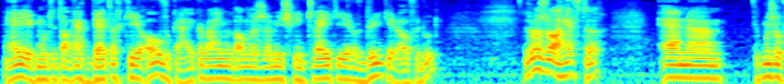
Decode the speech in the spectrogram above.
Nee, ik moet het dan echt 30 keer overkijken, waar iemand anders er misschien twee keer of drie keer over doet. Dus dat was wel heftig. En uh, ik moest ook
